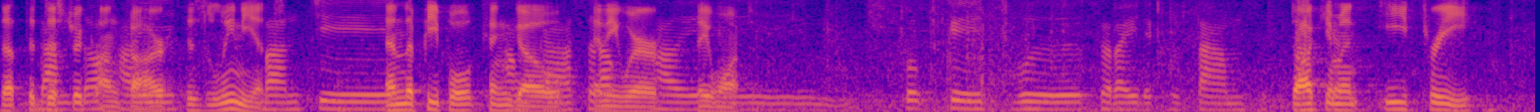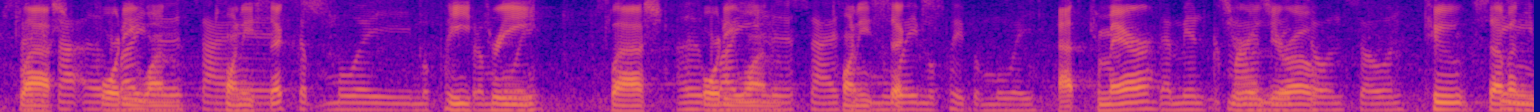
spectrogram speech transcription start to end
that the district Angkar is lenient and the people can go anywhere they want. Document E3 slash 4126, E3 slash 4126 at Khmer 270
